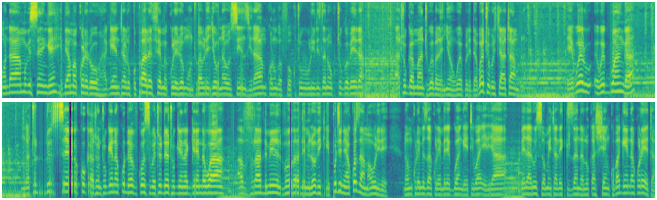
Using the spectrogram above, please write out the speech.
munda mu bisenge ebyamakolero ag'entalo ku pal fm ekulera omuntu wabulijjo nawe osinzira mukono gwaffe okutuwuliriza n'okutugoberera. Atugamba nti webale nnyo webuledda bwetu buli kyatambula. Ebweru ew'eggwanga nga tudduseeko katono tugenda kudda of course bwe tudde tugenda genda wa vladimir vladimirovic putin akoze amawulire n'omukulembeze akulembera eggwanga etibwa erya belarusi bamuyita alexander lukashenko. Bagenda kuleeta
